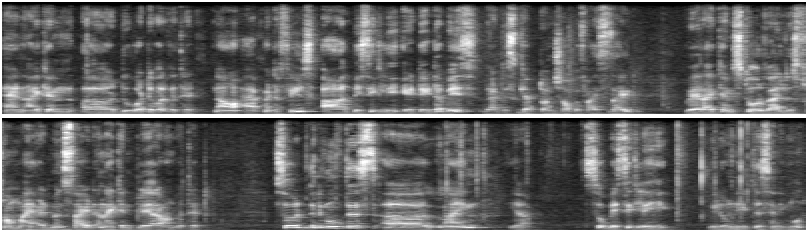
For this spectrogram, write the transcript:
and I can uh, do whatever with it. Now app meta fields are basically a database that is kept on Shopify's side where I can store values from my admin side and I can play around with it. So remove this uh, line, yeah. So basically we don't need this anymore.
